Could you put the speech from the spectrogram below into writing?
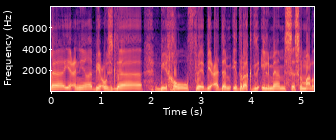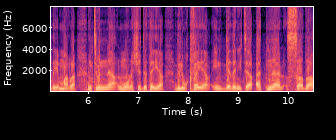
آه، يعني بعزلة بخوف بعدم إدراك الإلمام الساس المرضية مرة. نتمنى المناشدة هي الوقفية إن كذنيتا أتنال الصدى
